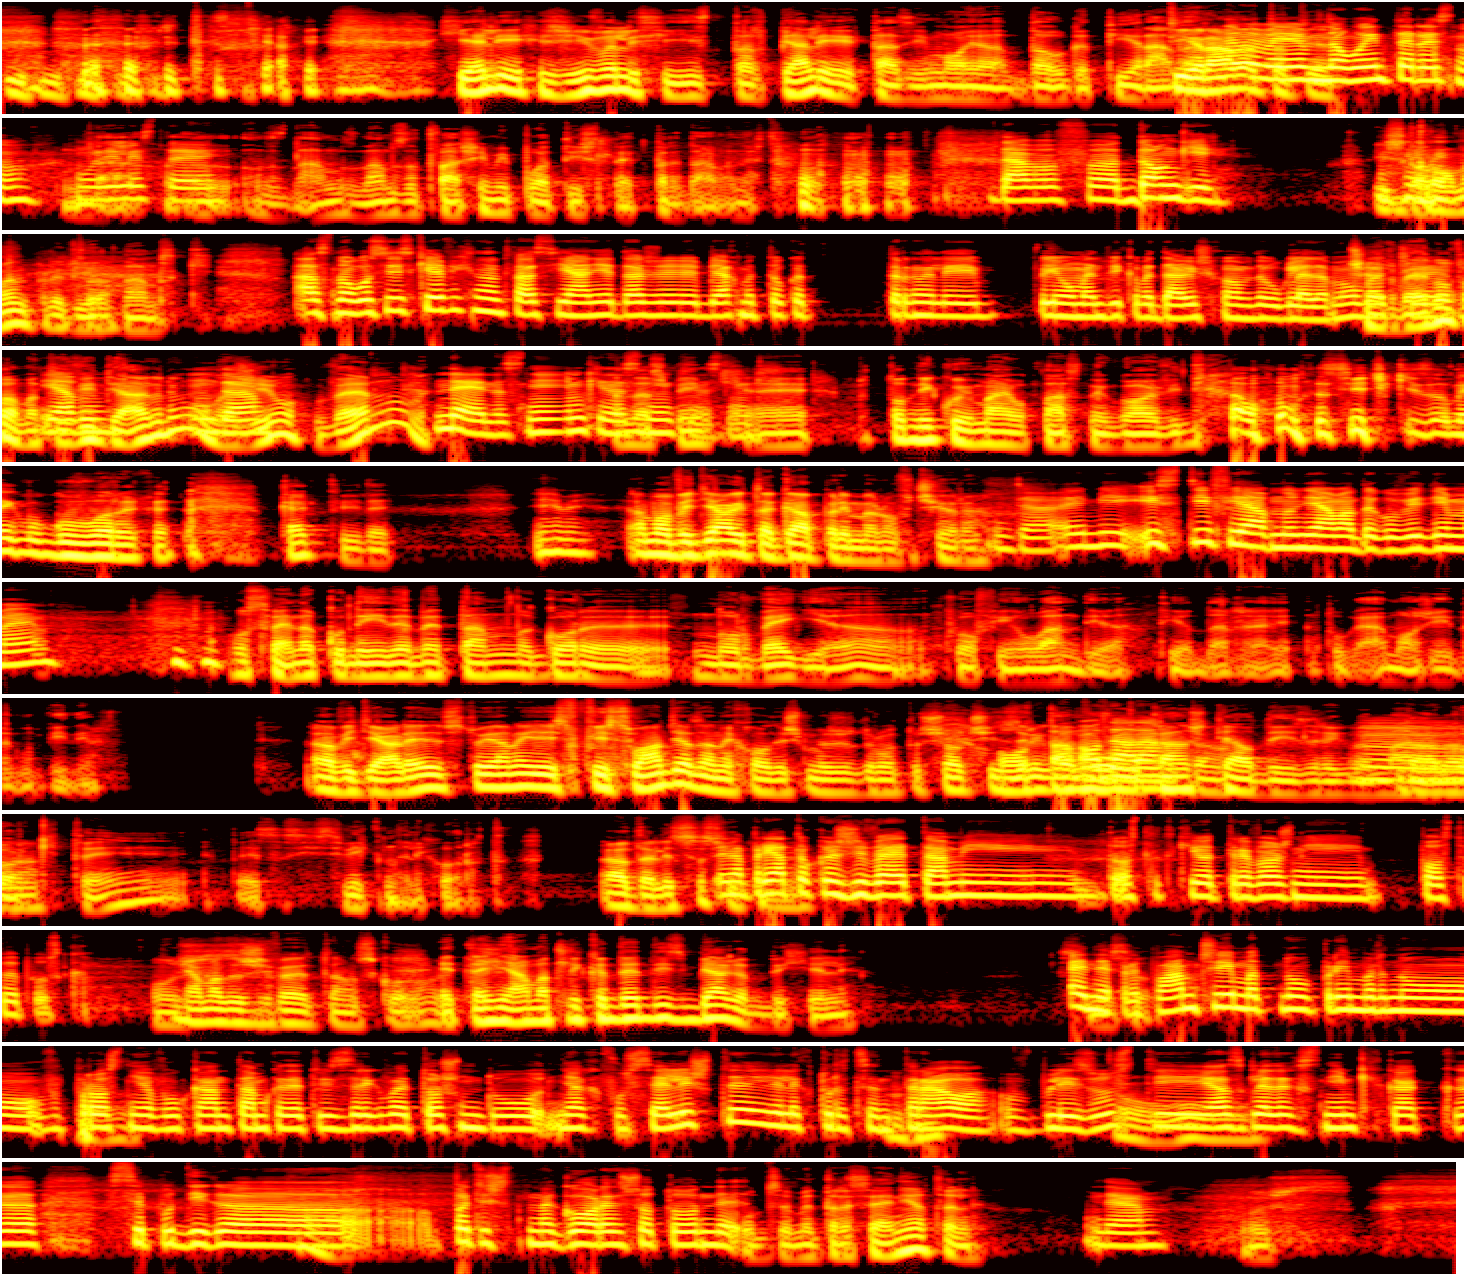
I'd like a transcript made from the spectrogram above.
Хели, жива ли си изтърпя ли тази моя дълга тирада? Тирадата Е, много интересно. Да, Водили сте. Знам, знам, затова ще ми платиш след предаването. Да, в Донги. И това. Вьетнамски. Аз много се изкефих на това сияние. Даже бяхме тук тръгнали в един момент викаме, да, ще ходим да го гледаме. обаче Червеното, ама ти явно- видя ли го Да. на живо? Верно ли? Не, на снимки, на На снимки, на снимки. снимки. Е, то никой май от нас не го е видял, ама всички за него говореха. Както и да е. Еми, ама видях и тъга, примерно, вчера. Да, еми и Стив явно няма да го видиме. Освен ако не идеме там нагоре Норвегия, какво Финландия, тия държави, тогава може и да го видим. А видя ли, Стояна, и в Исландия да не ходиш, между другото, защото ще О, изригва там О, да, да. вулкан щял да изригва М. май Да, горките. Те са си свикнали хората. А, дали са Една приятелка живее там и доста такива тревожни постове пуска. Ужас. Няма да живее там скоро. Е, те нямат ли къде да избягат, бихели? Е, не предполагам, че имат, но примерно въпросния вулкан, там където изригва, е точно до някакво селище и електроцентрала в близост. И аз гледах снимки как се подига пътищата нагоре, защото не... От земетресенията ли? Да, Ужас.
